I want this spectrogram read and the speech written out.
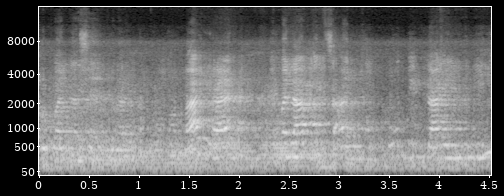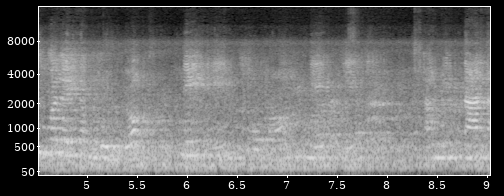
urban na sentral ng mga bayan ay malapit sa anyong tubig dahil hinihiwalay ng bundok, native o Native ang gitna ng.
